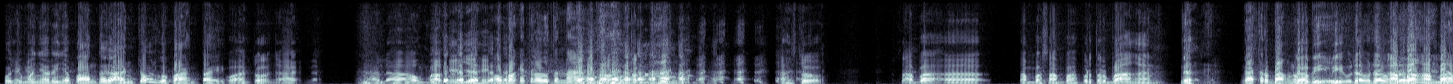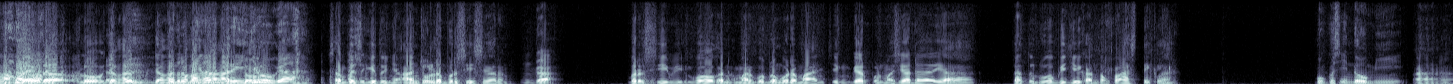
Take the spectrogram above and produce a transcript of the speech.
Kok Ya cuma kan? nyarinya pantai, Ancol juga pantai. oh ancol nggak nggak nggak ada ombaknya ya Ombaknya terlalu tenang. terlalu tenang Habis itu apa eh, sampah-sampah berterbangan Nggak terbang Udah, dong. Bi, Bi, udah, udah, udah. ngambang ngambang Udah, ngambang udah, lu jangan jangan menghina Ancol juga. sampai segitunya. Ancol udah bersih sekarang. enggak Bersih, Bi. Gua kan kemarin gua bilang gua udah mancing, biarpun masih ada ya satu dua biji kantong plastik lah. Bungkus Indomie. Nah, Ya,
